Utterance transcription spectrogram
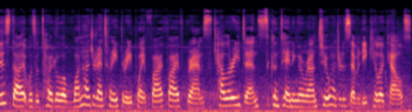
This diet was a total of 123.55 grams, calorie dense, containing around 270 kilocalories.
